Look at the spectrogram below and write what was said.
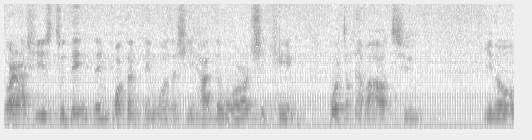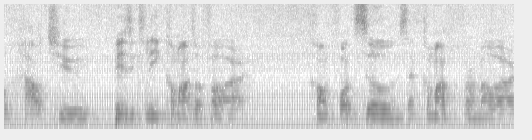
Wherever she is today, the important thing was that she had the word, she came. We're talking about to, you know, how to basically come out of our comfort zones and come out from our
